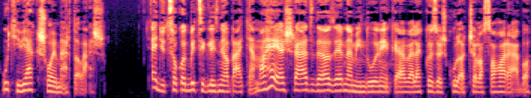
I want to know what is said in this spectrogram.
úgy hívják Solymár Tavás. Együtt szokott biciklizni a bátyám. A helyes rác, de azért nem indulnék el vele közös kulacsal a szaharába.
